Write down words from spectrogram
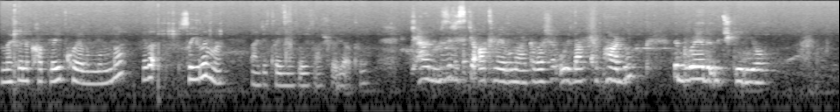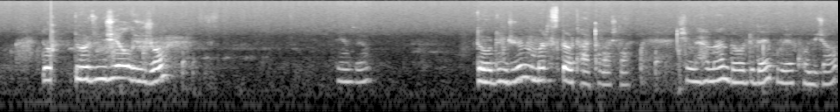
Hemen şöyle katlayıp koyalım bunu da. Ya da sayılır mı? Bence sayılmaz o yüzden şöyle atalım. Kendimizi riske atmayalım arkadaşlar. O yüzden kopardım. Ve buraya da 3 geliyor. Dör dördüncüye alıyorum. Yazıyor. Dördüncünün numarası 4 arkadaşlar. Şimdi hemen dördü de buraya koyacağız.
